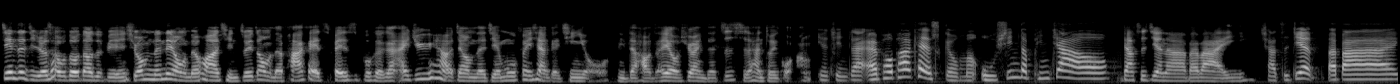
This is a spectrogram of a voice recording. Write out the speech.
今天这集就差不多到这边。喜欢我们的内容的话，请追踪我们的 Podcast、Facebook 跟 IG，还有将我们的节目分享给亲友。你的好宅友需要你的支持和推广，也请在 Apple Podcast 给我们五星的评价哦。下次见啦，拜拜。下次见，拜拜。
